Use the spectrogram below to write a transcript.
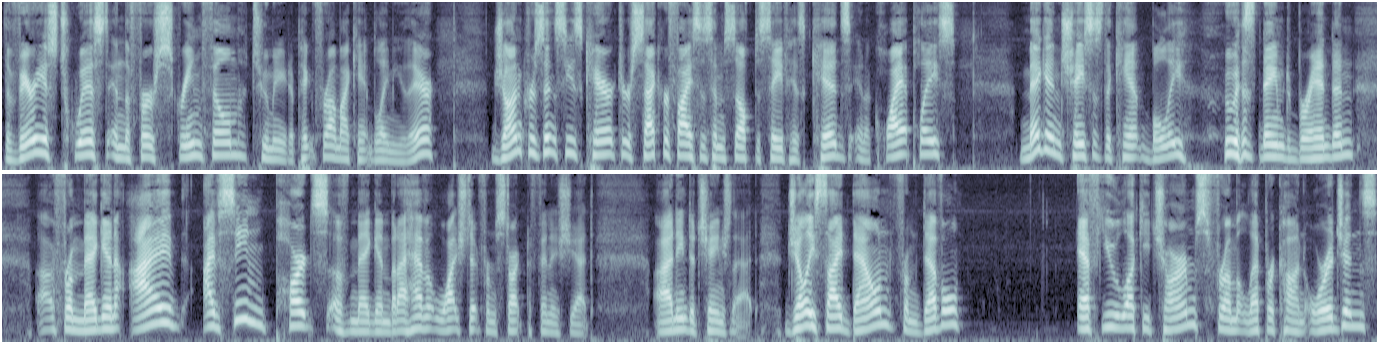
The various twists in the first Scream film, too many to pick from, I can't blame you there. John Krasinski's character sacrifices himself to save his kids in a quiet place. Megan chases the camp bully, who is named Brandon. Uh, from Megan, I I've seen parts of Megan, but I haven't watched it from start to finish yet. I need to change that. Jelly Side Down from Devil, Fu Lucky Charms from Leprechaun Origins,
